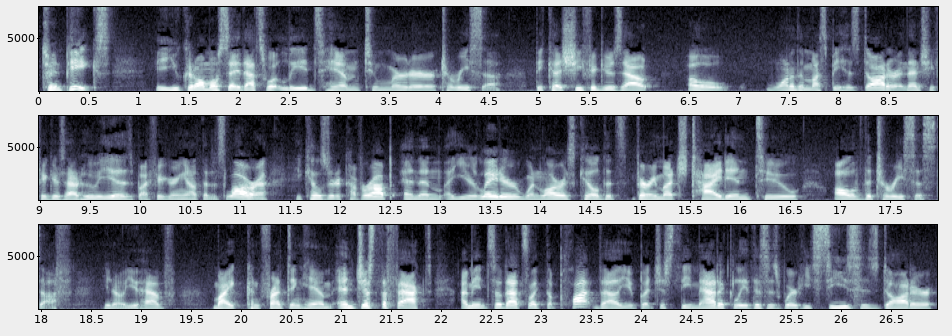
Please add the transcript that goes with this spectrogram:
Twin Peaks. You could almost say that's what leads him to murder Teresa because she figures out, oh, one of them must be his daughter, and then she figures out who he is by figuring out that it's Laura. He kills her to cover up, and then a year later, when Laura's killed, it's very much tied into all of the Teresa stuff. You know, you have Mike confronting him, and just the fact. I mean, so that's like the plot value, but just thematically, this is where he sees his daughter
